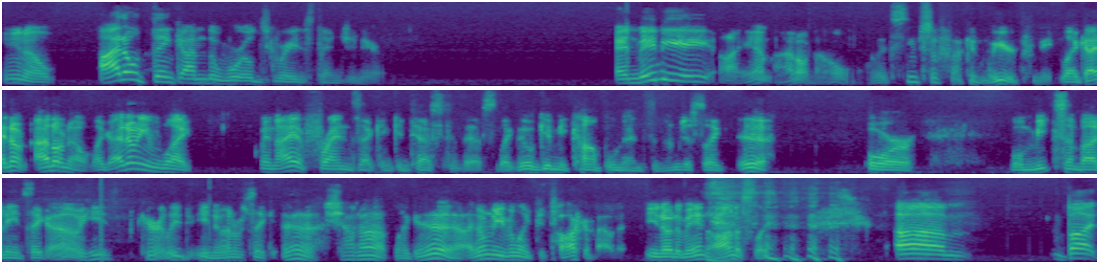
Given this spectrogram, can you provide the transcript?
you know, I don't think I'm the world's greatest engineer and maybe I am. I don't know. It seems so fucking weird for me. Like I don't. I don't know. Like I don't even like. When I have friends that can contest to this, like they'll give me compliments, and I'm just like, ugh. Or we'll meet somebody and it's like, oh, he's currently, you know, and I'm just like, ugh, shut up. Like, ugh, I don't even like to talk about it. You know what I mean? Honestly. um, but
